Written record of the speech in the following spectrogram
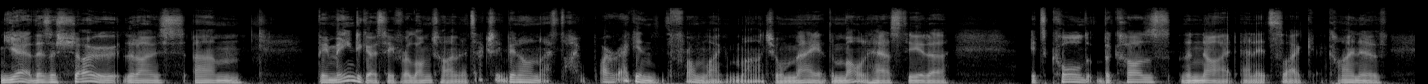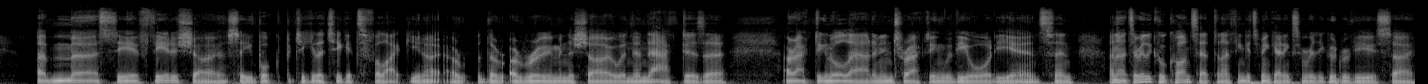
Yeah, there's a show that I was. um, been meaning to go see for a long time, and it's actually been on. I, I reckon from like March or May at the Malthouse Theatre. It's called Because the Night, and it's like a kind of immersive theatre show. So you book particular tickets for like you know a, the, a room in the show, and then the actors are are acting it all out and interacting with the audience. And I know it's a really cool concept, and I think it's been getting some really good reviews. So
